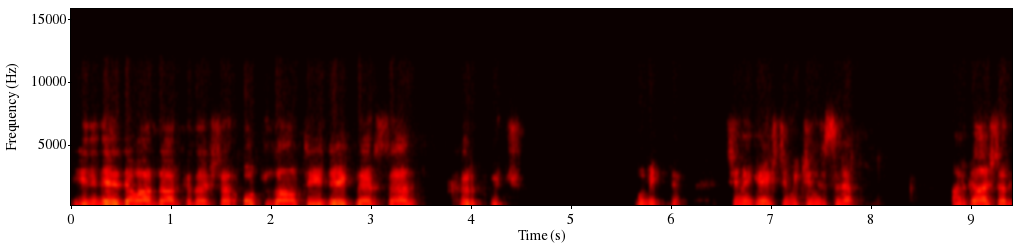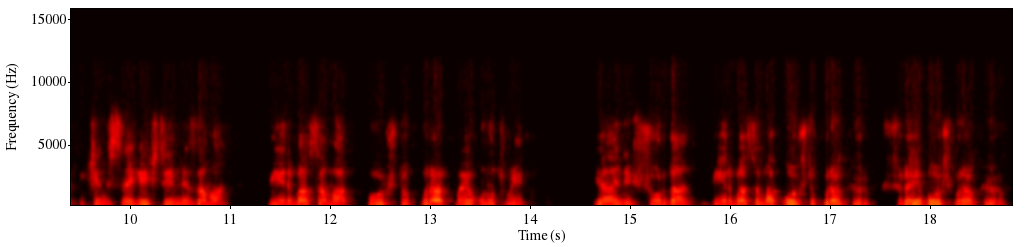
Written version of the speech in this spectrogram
7 de elde vardı arkadaşlar. 36 7 eklersem 43. Bu bitti. Şimdi geçtim ikincisine. Arkadaşlar ikincisine geçtiğimiz zaman bir basamak boşluk bırakmayı unutmayın. Yani şuradan bir basamak boşluk bırakıyorum. Şurayı boş bırakıyorum.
